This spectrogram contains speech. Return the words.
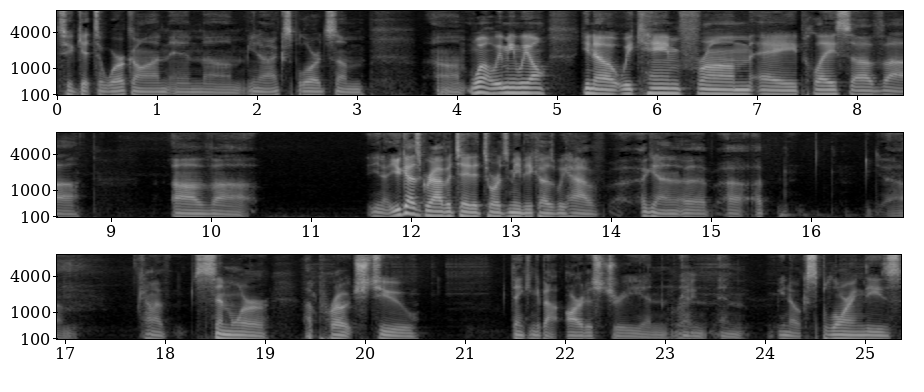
to get to work on, and um, you know, I explored some. Um, well, I mean, we all, you know, we came from a place of uh, of uh, you know, you guys gravitated towards me because we have again a, a, a um, kind of similar approach to thinking about artistry and and, and you know exploring these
